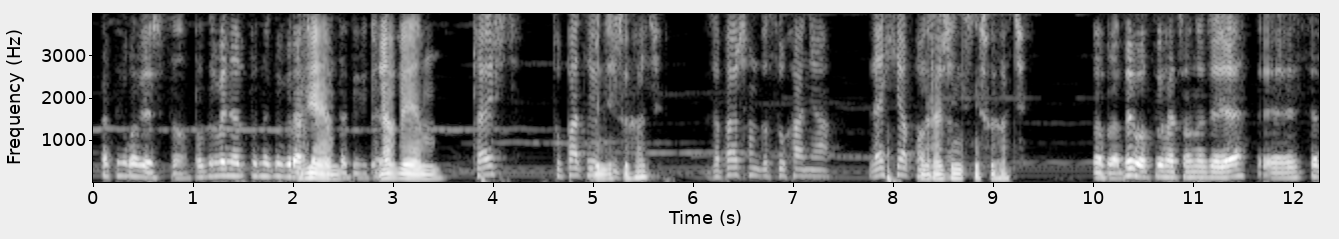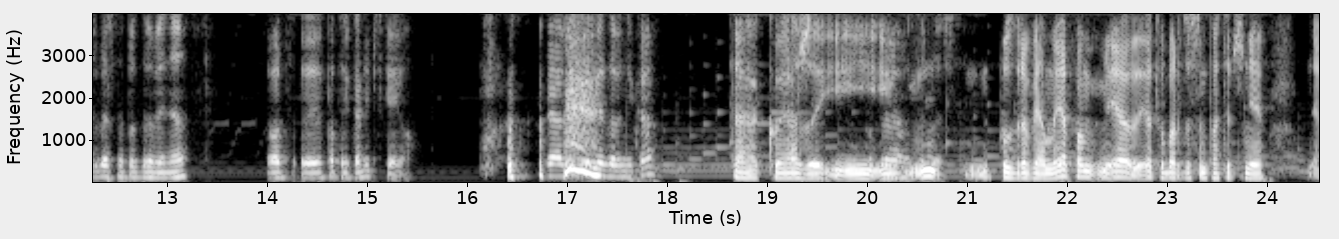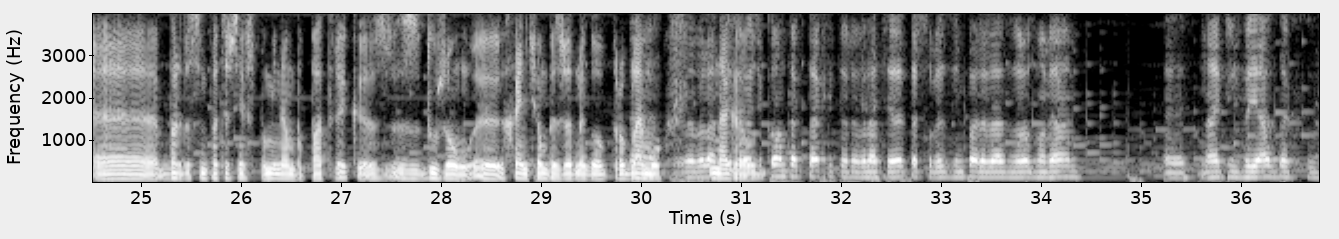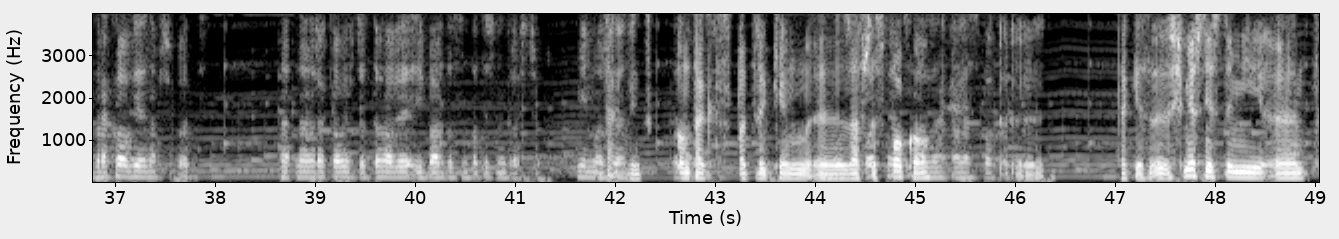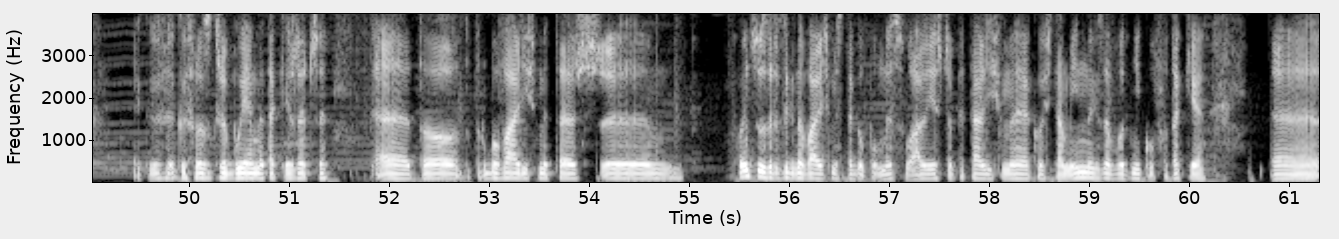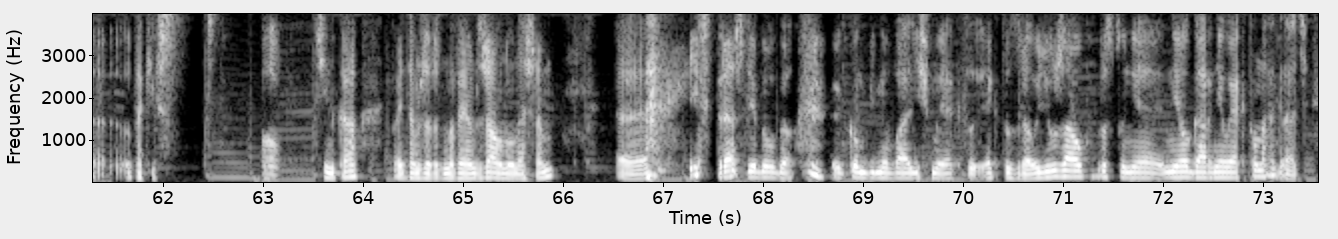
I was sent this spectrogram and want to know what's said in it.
A ty chyba wiesz co. Pozdrowienia od pewnego gracza. Wiem, Gliwice. Ja wiem. Cześć, tu Patryk Będzie słychać? Zapraszam do słuchania Lechia Na Podcast. razie nic nie słychać. Dobra, było słychać, mam nadzieję. Y, Serdeczne pozdrowienia od y, Patryka Lipskiego. Kojarzysz tego zawodnika? Tak, kojarzę i, i Pozdrawiamy pozdrawiamy. Ja, ja, ja to bardzo sympatycznie e, bardzo sympatycznie wspominam, bo Patryk z, z dużą e, chęcią, bez żadnego problemu Tak, rewelacja, nagrał- nagrał. kontakt taki, to rewelacja. Ja też sobie z nim parę razy rozmawiałem e, na jakichś wyjazdach w Rakowie na przykład. Na, na Rakowie w Częstochowie i bardzo sympatyczny gościu. Mimo, że Tak, więc kontakt z Patrykiem e, zawsze poświęć, spoko. Ale, ale spoko. E, Tak jest. E, Śmiesznie z tymi e, jak już, jak już rozgrzebujemy takie rzeczy, e, to, to próbowaliśmy też. ym, w końcu zrezygnowaliśmy z tego pomysłu, ale jeszcze pytaliśmy jakoś tam innych zawodników o takie e, o taki wst- o odcinka. Pamiętam, że rozmawiałem z Żał Nuneszem e, i strasznie długo kombinowaliśmy, jak to, jak to zrobić. Żał po prostu nie, nie ogarniał, jak to nagrać.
